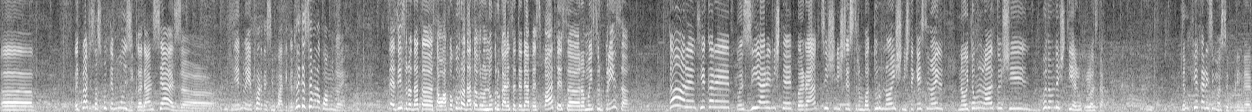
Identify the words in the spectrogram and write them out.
Uh, îi place să asculte muzică, dansează. E, nu, e foarte simpatică. Cred că seamănă cu amândoi. Ți-a zis vreodată sau a făcut vreodată vreun lucru care să te dea pe spate, să rămâi surprinsă? Da, are în fiecare zi are niște reacții și niște strâmbături noi și niște chestii noi. Ne uităm unul la altul și, bă, de unde știe lucrul ăsta? În fiecare zi mă surprinde.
